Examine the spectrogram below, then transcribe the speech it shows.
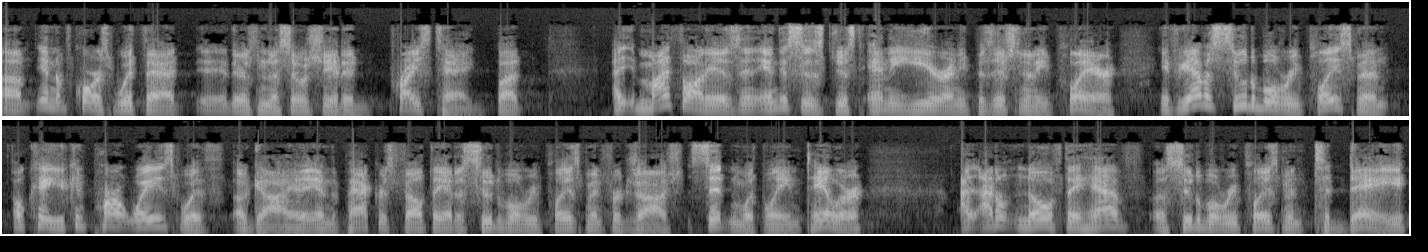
Um, and of course, with that, uh, there's an associated price tag. But uh, my thought is, and, and this is just any year, any position, any player, if you have a suitable replacement, okay, you can part ways with a guy. And the Packers felt they had a suitable replacement for Josh Sitton with Lane Taylor. I, I don't know if they have a suitable replacement today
